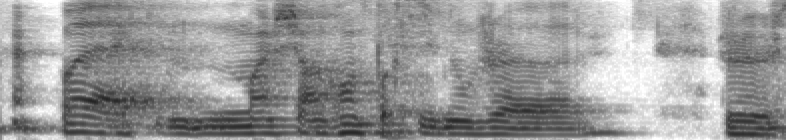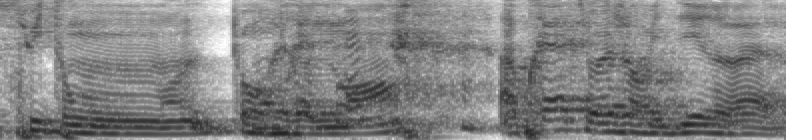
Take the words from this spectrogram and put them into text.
ouais, moi je suis un grand sportif, donc je, je suis ton, ton raisonnement. Après, tu vois, j'ai envie de dire, ouais,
